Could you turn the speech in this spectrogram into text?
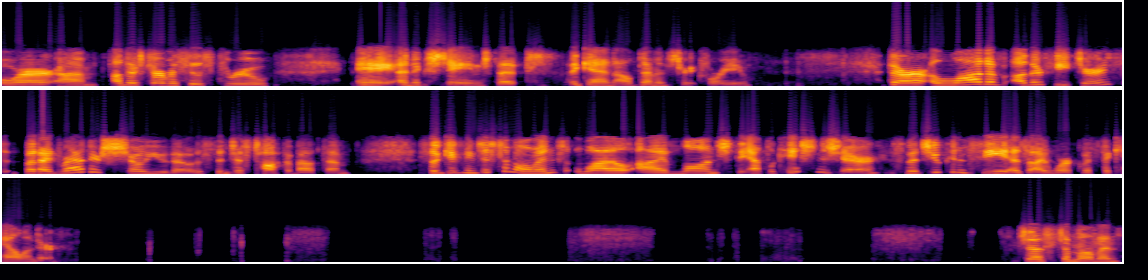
or um, other services through a, an exchange that, again, I'll demonstrate for you. There are a lot of other features, but I'd rather show you those than just talk about them. So give me just a moment while I launch the application share so that you can see as I work with the calendar. Just a moment.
